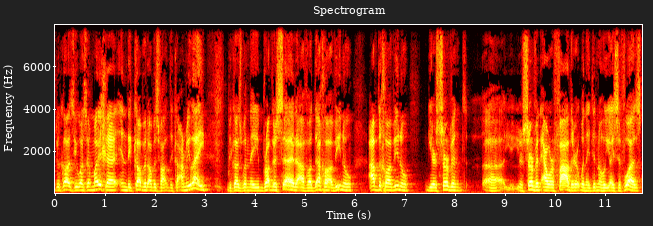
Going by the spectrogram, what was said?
because he was a meicha in the covet of his father, the Karmilei, because when the brother said, Avadecha Avinu, Avdecha Avinu, your servant, uh, your servant, our father, when they didn't know who Yosef was,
